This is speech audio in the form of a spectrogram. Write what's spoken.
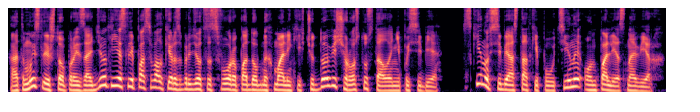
От мысли, что произойдет, если по свалке разбредется свора подобных маленьких чудовищ, росту стало не по себе. Скинув себе остатки паутины, он полез наверх.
